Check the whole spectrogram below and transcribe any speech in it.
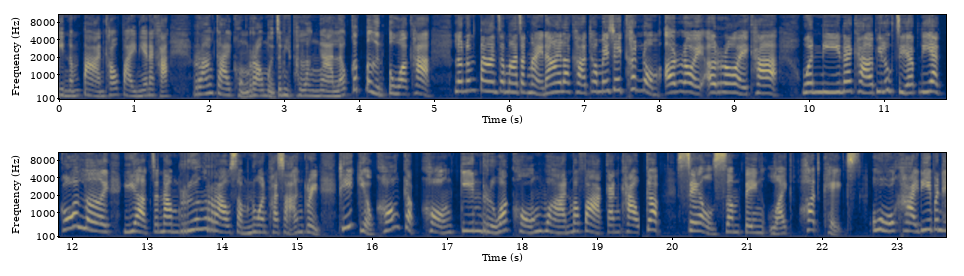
กินน้ำตาลเข้าไปเนี่ยนะคะ ร่างกายของเราเหมือนจะมีพลังงานแล้วก็ตื่นตัวค่ะ แล้วน้ำตาลจะมาจากไหนได้ล่ะคะถ้าไม่ใช่ขนมอร่อยอร่อยค่ะ วันนี้นะคะพี่ลูกเจี๊ยบเนี่ยก็เลยอยากจะนำเรื่องราวสำนวนภาษาอังกฤษที่เกี่ยวข้องกับของกินหรือว่าของหวานมาฝากกันค่ะกับ sell something like hot cakes โอ้โหขายดีเป็นเท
